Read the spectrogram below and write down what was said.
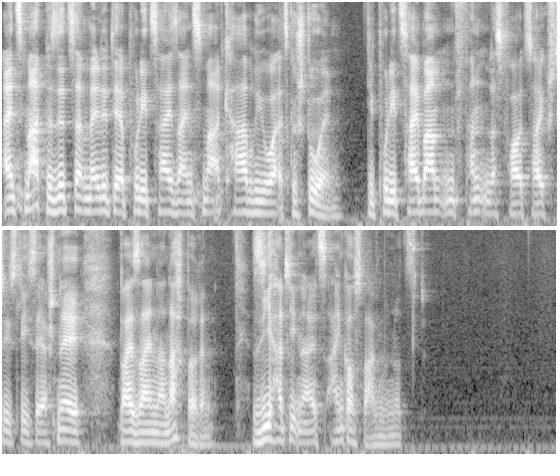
Ein Smart-Besitzer meldet der Polizei sein Smart Cabrio als gestohlen. Die Polizeibeamten fanden das Fahrzeug schließlich sehr schnell bei seiner Nachbarin. Sie hatte ihn als Einkaufswagen benutzt.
